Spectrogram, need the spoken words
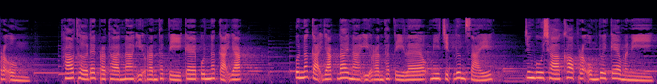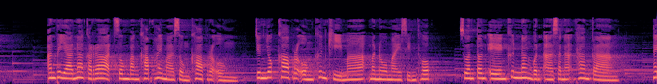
พระองค์เท้าเธอได้ประทานนางอิรันทตีแก่ปุณกะยักษ์ ปุณกะยักษ์ได้นางอิรันทตีแล้วมีจิตเลื่อมใส จึงบูชาข้าพระองค์ด้วยแก้วมณี อันพญานาคราชทรงบังคับให้มาส่งข้าพระองค์ จึงยกข้าพระองค์ขึ้นขี่ม้ามโนมัยสินทบ ส่วนตนเองขึ้นนั่งบนอาสนะท่ามกลาง ให้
